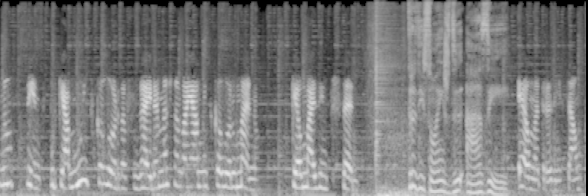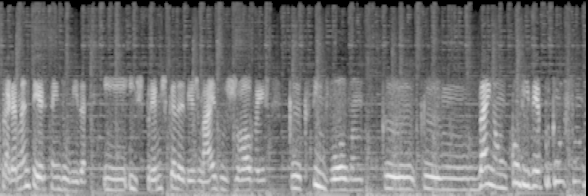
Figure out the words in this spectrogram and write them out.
não se sente, porque há muito calor da fogueira, mas também há muito calor humano, que é o mais interessante. Tradições de A a Z. É uma tradição para manter, sem dúvida, e, e esperemos cada vez mais os jovens que, que se envolvam, que, que, venham conviver, porque no fundo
